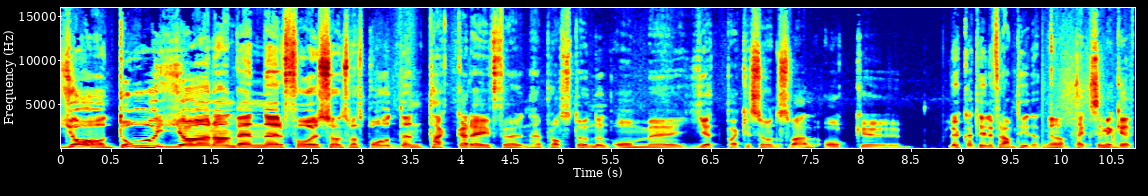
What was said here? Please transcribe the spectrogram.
Ja, då Göran Vänner får Sundsvallspodden tacka dig för den här pratstunden om eh, Jetpack i Sundsvall och eh, lycka till i framtiden. Ja, tack så mycket.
